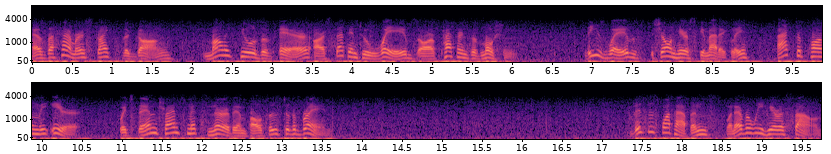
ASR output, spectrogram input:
As the hammer strikes the gong, molecules of air are set into waves or patterns of motion. These waves, shown here schematically, act upon the ear, which then transmits nerve impulses to the brain. This is what happens whenever we hear a sound.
